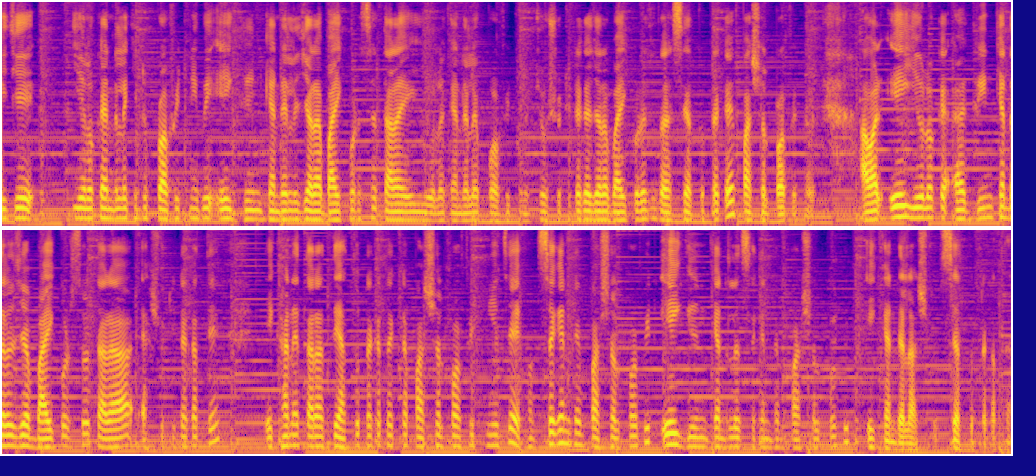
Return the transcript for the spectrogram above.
এই যে ইয়েলো ক্যান্ডেলে কিন্তু প্রফিট নিবে। এই গ্রিন ক্যান্ডেলে যারা বাই করেছে, তারা এই ইয়েলো ক্যান্ডেলে প্রফিট নেবে। চৌষট্টি টাকা যারা বাই করেছে, তারা ছিয়াত্তর টাকায় পার্সাল প্রফিট নেবে। আবার এই ইয়েলো গ্রিন ক্যান্ডেলে যারা বাই করছিল তারা একষট্টি টাকাতে, এখানে তারা তিয়াত্তর টাকাতে একটা পার্শাল প্রফিট নিয়েছে। এখন সেকেন্ড টাইম পার্শাল প্রফিট এই গ্রিন ক্যান্ডেলের সেকেন্ড টাইম পার্শাল প্রফিট এই ক্যান্ডেল আসবে ছিয়াত্তর টাকাতে।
